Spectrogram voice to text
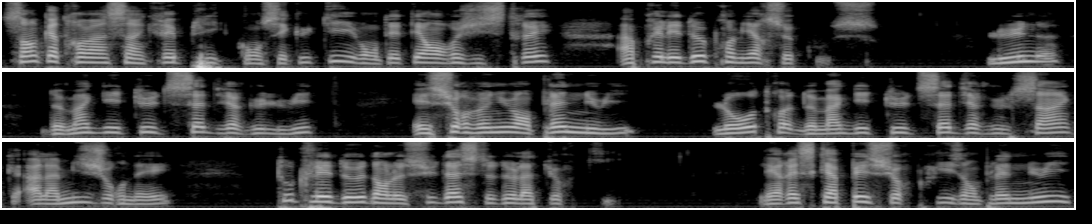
185 répliques consécutives ont été enregistrées après les deux premières secousses. L'une, de magnitude 7,8, est survenue en pleine nuit, l'autre, de magnitude 7,5, à la mi-journée, toutes les deux dans le sud-est de la Turquie. Les rescapés surpris en pleine nuit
